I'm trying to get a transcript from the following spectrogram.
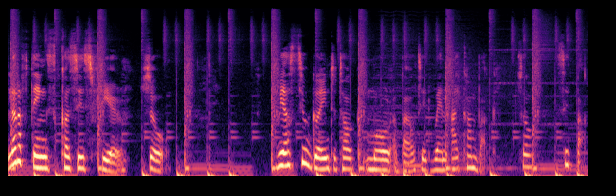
a lot of things causes fear. So we are still going to talk more about it when i come back. So sit back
